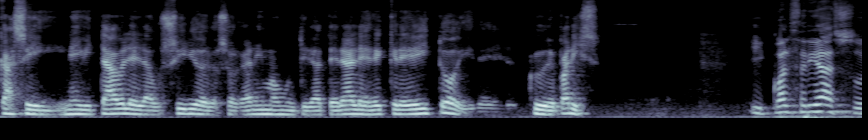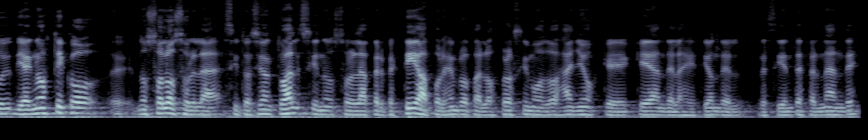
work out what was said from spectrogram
casi inevitable el auxilio de los organismos multilaterales de crédito y del Club de París. ¿Y cuál sería su diagnóstico, eh, no solo sobre la situación actual, sino sobre la perspectiva, por ejemplo, para los próximos dos años que quedan de la gestión del presidente Fernández?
